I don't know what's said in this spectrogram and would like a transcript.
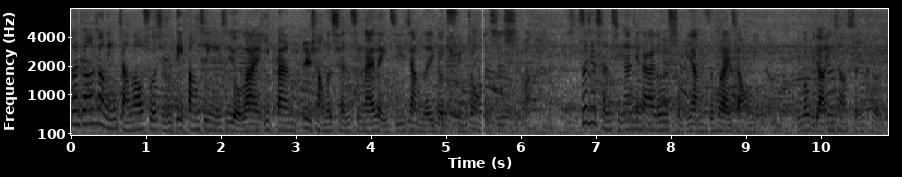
那刚刚像您讲到说，其实地方经营是有赖一般日常的陈情来累积这样的一个群众的支持嘛？这些陈情案件大概都是什么样子会来找你呢？有没有比较印象深刻的？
